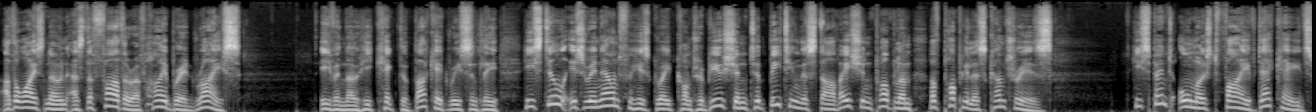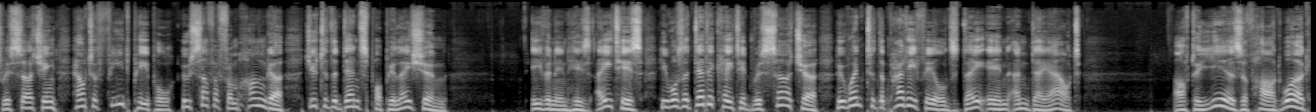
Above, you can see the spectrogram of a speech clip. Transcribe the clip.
otherwise known as the father of hybrid rice. Even though he kicked the bucket recently, he still is renowned for his great contribution to beating the starvation problem of populous countries. He spent almost five decades researching how to feed people who suffer from hunger due to the dense population. Even in his 80s, he was a dedicated researcher who went to the paddy fields day in and day out. After years of hard work,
